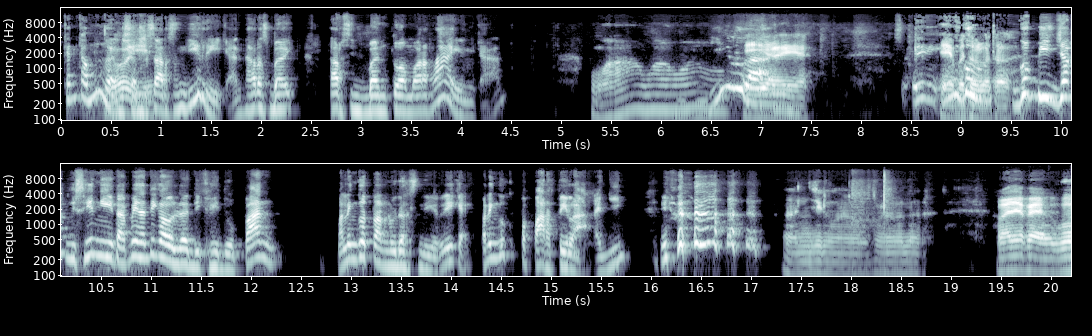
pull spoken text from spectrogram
Kan kamu nggak bisa besar sendiri kan, harus baik harus dibantu sama orang lain kan. wow wow wow Gila. iya iya Ini, Iya, betul, gue, betul. gue bijak di sini, tapi nanti kalau udah di kehidupan, paling gue telan ludah sendiri kayak paling gue ke party lagi. Anjing lah bener. Makanya kayak gue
